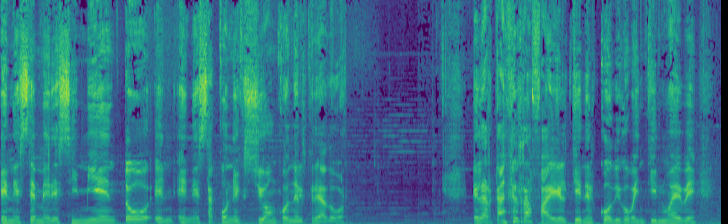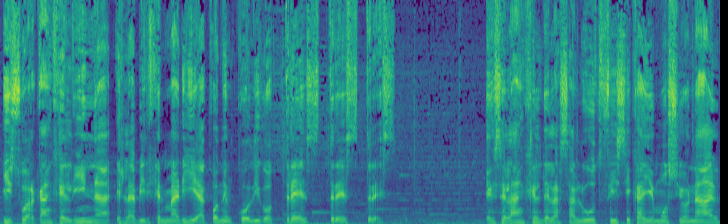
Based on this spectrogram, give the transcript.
en ese merecimiento, en, en esa conexión con el Creador. El arcángel Rafael tiene el código 29 y su arcangelina es la Virgen María con el código 333. Es el ángel de la salud física y emocional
